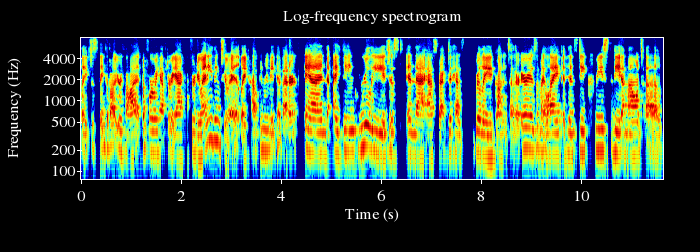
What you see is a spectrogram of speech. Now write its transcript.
like just think about your thought before we have to react or do anything to it. Like, how can we make it better? And I think really just in that aspect, it has really gone into other areas of my life. It has decreased the amount of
